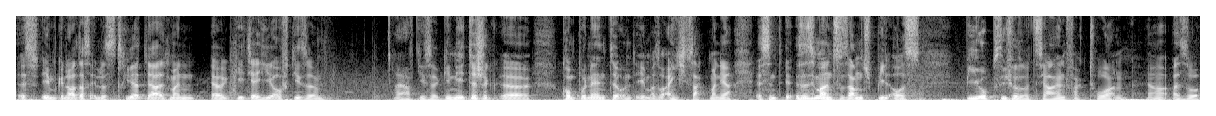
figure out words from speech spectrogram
es eben genau das illustriert. Ja, ich meine, er geht ja hier auf diese auf diese genetische äh, Komponente und eben, also eigentlich sagt man ja, es, sind, es ist immer ein Zusammenspiel aus biopsychosozialen Faktoren. Ja, also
